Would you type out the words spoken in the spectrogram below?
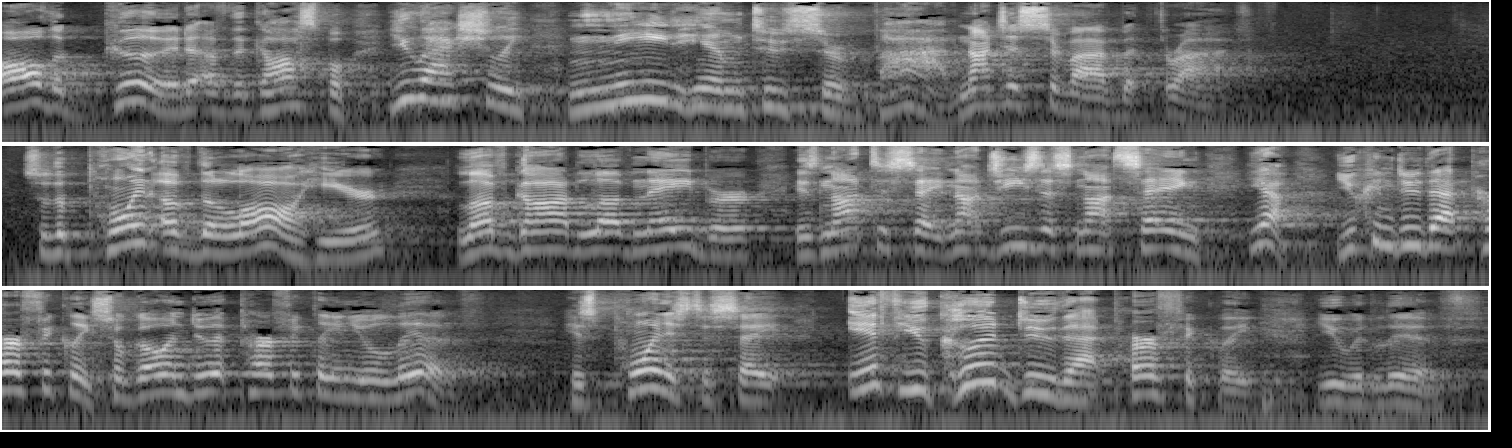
all the good of the gospel, you actually need him to survive. Not just survive, but thrive. So the point of the law here love God, love neighbor, is not to say, not Jesus not saying, yeah, you can do that perfectly, so go and do it perfectly and you'll live. His point is to say, if you could do that perfectly, you would live.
